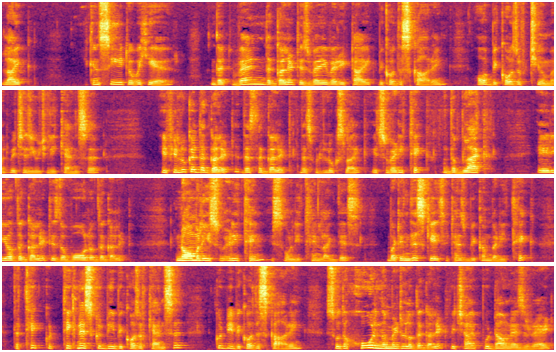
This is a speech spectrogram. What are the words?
Like you can see it over here that when the gullet is very very tight because the scarring or because of tumor, which is usually cancer. If you look at the gullet, that's the gullet, that's what it looks like. It's very thick. The black area of the gullet is the wall of the gullet. Normally it's very thin, it's only thin like this. But in this case, it has become very thick. The thick could, thickness could be because of cancer, could be because of scarring. So the hole in the middle of the gullet, which I put down as red,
